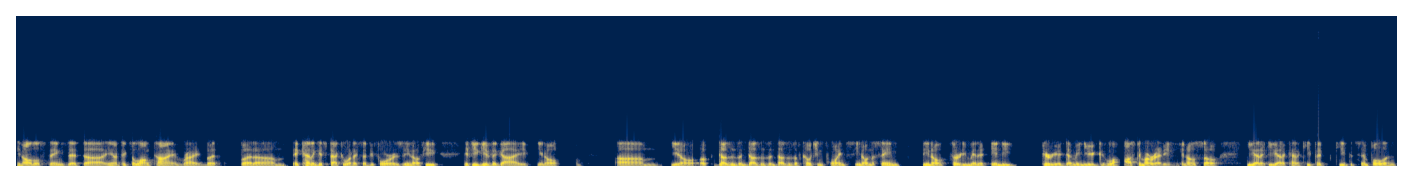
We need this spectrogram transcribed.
you know all those things that uh, you know it takes a long time, right? But but um, it kind of gets back to what I said before: is you know if you if you give the guy you know um, you know uh, dozens and dozens and dozens of coaching points, you know, in the same you know 30 minute indie period, I mean, you lost him already, you know. So you got to you got to kind of keep it keep it simple and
